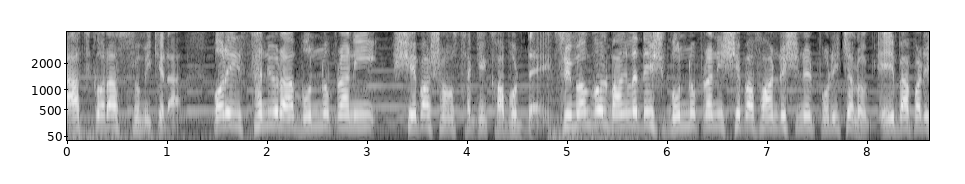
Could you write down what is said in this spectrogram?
কাজ করা শ্রমিকেরা। পরে স্থানীয়রা বন্যপ্রাণী সেবা সংস্থাকে খবর দেয়। শ্রীমঙ্গল বাংলাদেশ বন্যপ্রাণী সেবা ফাউন্ডেশনের পরিচালক এই ব্যাপারে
